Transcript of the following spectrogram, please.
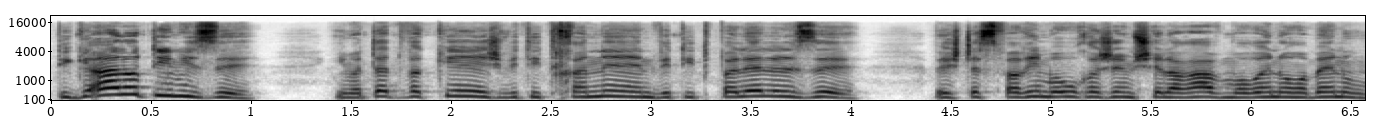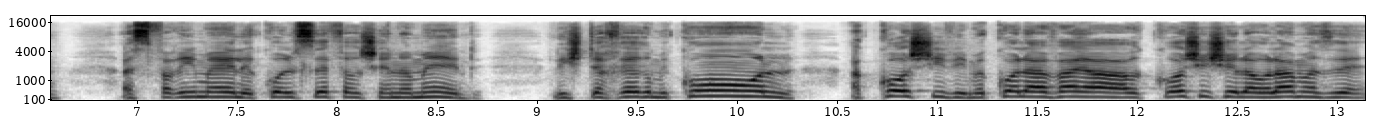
תגאל אותי מזה. אם אתה תבקש ותתחנן ותתפלל על זה, ויש את הספרים ברוך השם של הרב, מורנו רבנו, הספרים האלה, כל ספר שנלמד, להשתחרר מכל הקושי ומכל ההוואי הקושי של העולם הזה,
